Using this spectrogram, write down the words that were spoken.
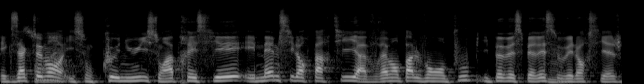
Exactement, sont- ils sont connus, ils sont appréciés, et même si leur parti a vraiment pas le vent en poupe, ils peuvent espérer sauver leur siège.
